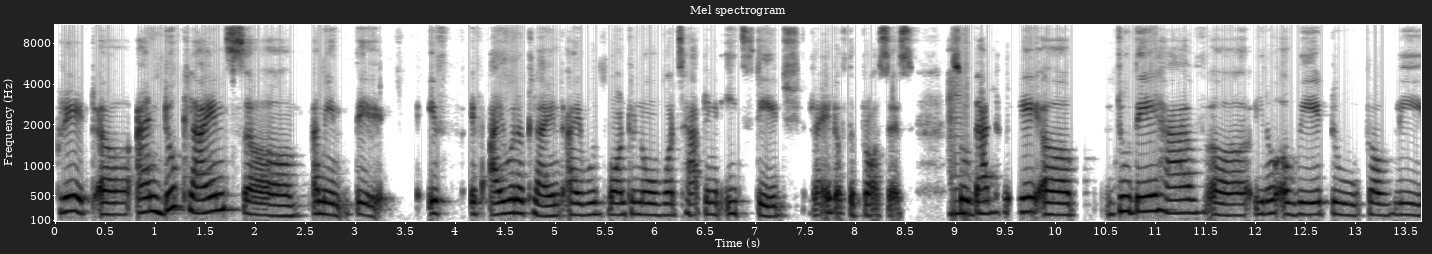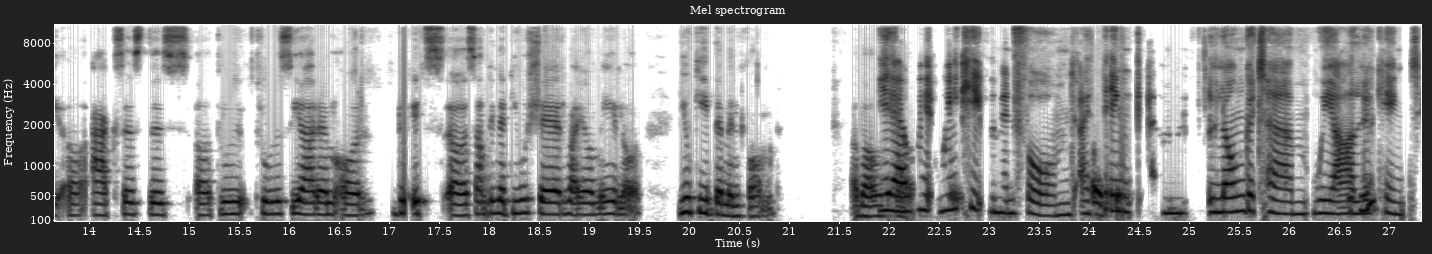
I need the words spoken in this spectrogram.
Great. Uh, and do clients? Uh, I mean, they if if I were a client, I would want to know what's happening at each stage, right, of the process. Mm-hmm. So that way, uh, do they have uh, you know a way to probably uh, access this uh, through through the crm or do it's uh, something that you share via mail or you keep them informed about yeah uh, we, we keep them informed i okay. think um, longer term we are mm-hmm. looking to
